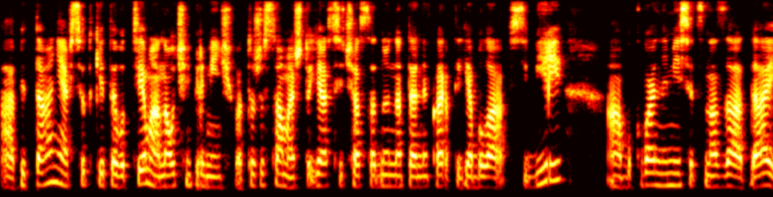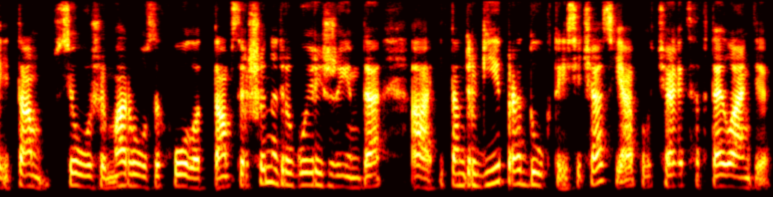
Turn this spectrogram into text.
а, питания, все-таки эта вот тема, она очень переменчива. То же самое, что я сейчас с одной натальной карты, я была в Сибири, а, буквально месяц назад, да, и там все уже морозы, холод, там совершенно другой режим, да, а, и там другие продукты. И сейчас я, получается, в Таиланде.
